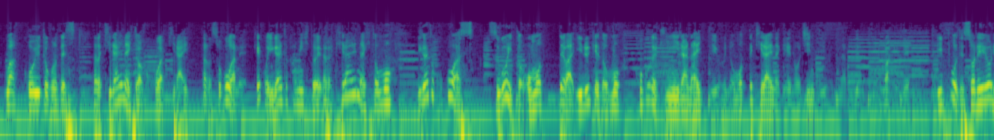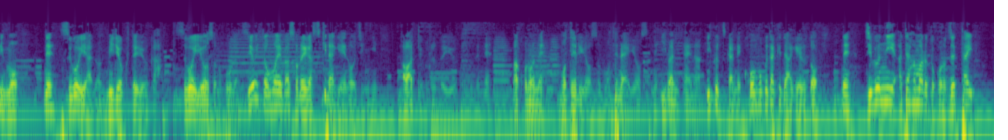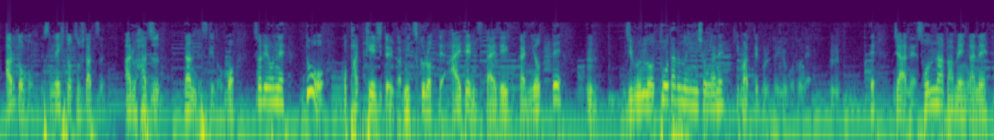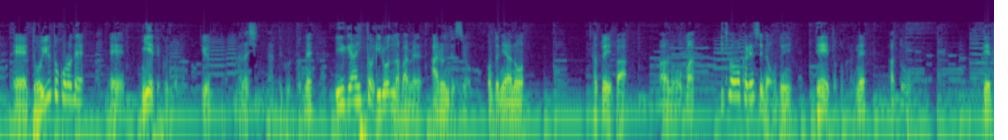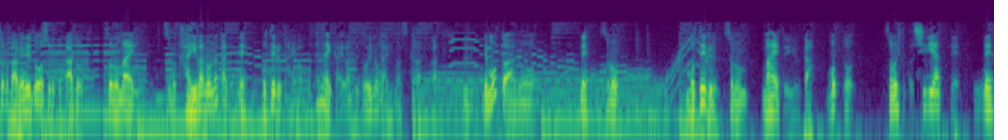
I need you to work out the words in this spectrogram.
はこういうところで好き。ただ嫌いな人はここが嫌い。ただそこがね、結構意外と紙一重。だから嫌いな人も意外とここは好すごいと思ってはいるけども、ここが気に入らないっていうふうに思って嫌いな芸能人っていうふうになっているわけで、一方でそれよりも、ね、すごいあの魅力というか、すごい要素の方が強いと思えば、それが好きな芸能人に変わってくるということでね、まあ、このね、モテる要素、モテない要素ね、今みたいな、いくつかね、項目だけで挙げると、ね、自分に当てはまるところ絶対あると思うんですね。一つ二つあるはずなんですけども、それをね、どうこうパッケージというか見繕って相手に伝えていくかによって、うん、自分のトータルの印象がね、決まってくるということで、うん。で、じゃあね、そんな場面がね、えー、どういうところで、えー、見えてくるのかっていう話になってくるとね、意外といろんな場面あるんですよ。本当にあの、例えば、あの、まあ、一番わかりやすいのは本当にデートとかね、あと、デートの場面でどうするとか、あと、その前に、普通の会話の中でね、モテる会話、モテない会話ってどういうのがありますかとか、うん。で、もっとあの、ね、その、モテる、その前というか、もっとその人と知り合って、ね、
